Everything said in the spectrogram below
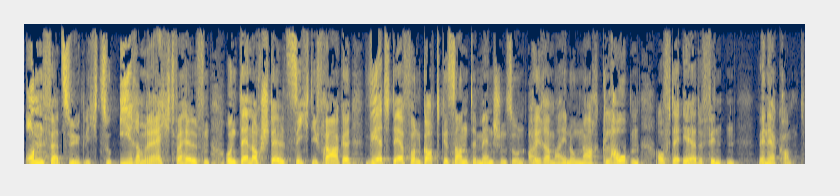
unverzüglich zu ihrem Recht verhelfen und dennoch stellt sich die Frage, wird der von Gott gesandte Menschensohn eurer Meinung nach Glauben auf der Erde finden, wenn er kommt?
